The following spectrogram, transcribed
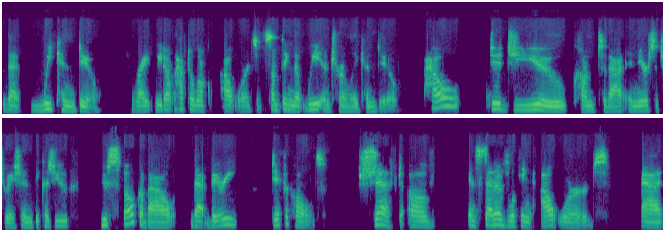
that we can do right? We don't have to look outwards. It's something that we internally can do. How did you come to that in your situation? Because you you spoke about that very difficult shift of instead of looking outwards at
